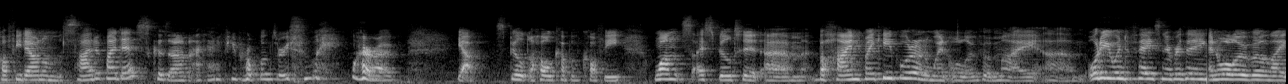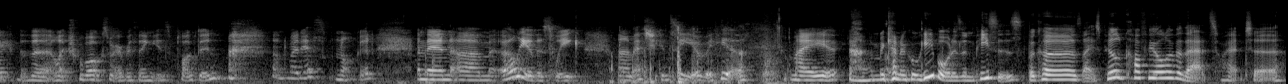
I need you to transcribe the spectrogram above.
Coffee down on the side of my desk because um, I've had a few problems recently where I've yeah, spilled a whole cup of coffee. Once I spilt it um, behind my keyboard and it went all over my um, audio interface and everything and all over like the electrical box where everything is plugged in under my desk, not good. And then um, earlier this week, um, as you can see over here, my uh, mechanical keyboard is in pieces because I spilled coffee all over that. So I had to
